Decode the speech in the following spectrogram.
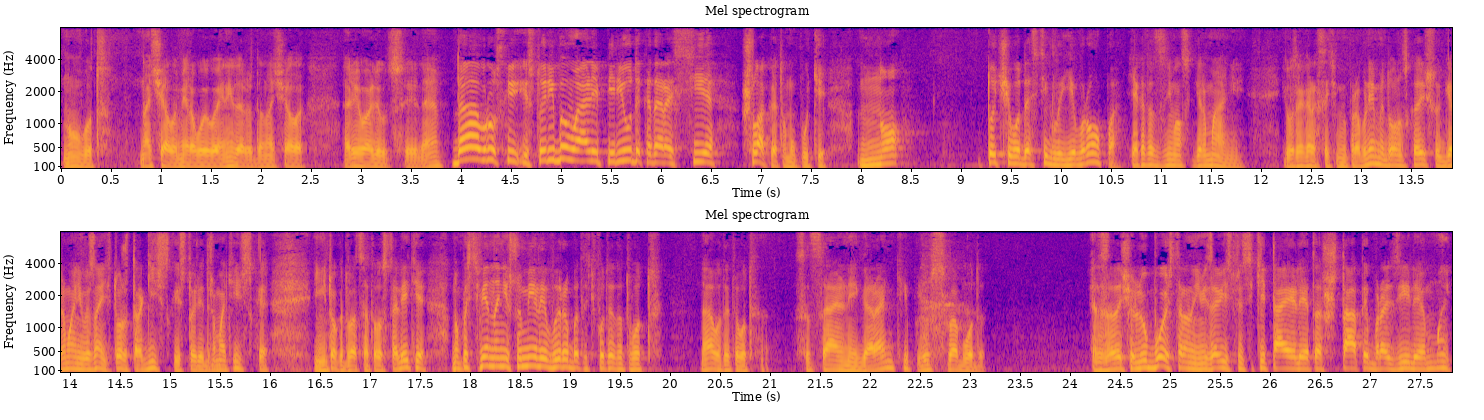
ну вот, начала мировой войны, даже до начала революции, да? Да, в русской истории бывали периоды, когда Россия шла к этому пути, но то, чего достигла Европа, я когда-то занимался Германией, и вот как раз с этими проблемами должен сказать, что в Германии, вы знаете, тоже трагическая история, драматическая, и не только 20-го столетия, но постепенно не сумели выработать вот этот вот, да, вот это вот социальные гарантии плюс свобода. Это задача любой страны, независимости Китая или это Штаты, Бразилия, мы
